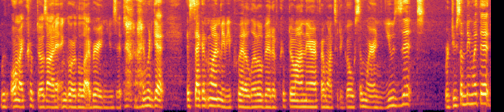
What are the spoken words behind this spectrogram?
with all my cryptos on it and go to the library and use it. I would get a second one, maybe put a little bit of crypto on there if I wanted to go somewhere and use it or do something with it.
